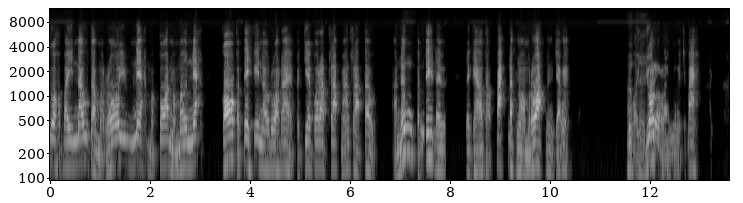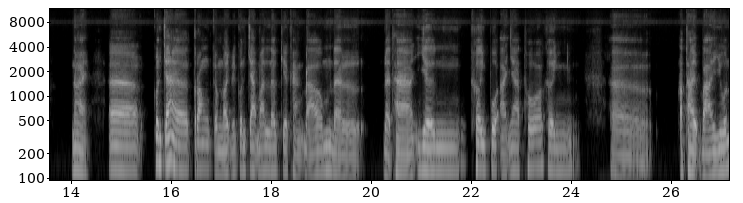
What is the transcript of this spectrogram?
ទោះបីនៅតែ100នាក់1000 10000នាក់ក៏ប្រទេសគេនៅរស់ដែរប្រជាពលរដ្ឋស្លាប់ប្រហែលស្លាប់ទៅអានឹងប្រទេសដែលដែលគេហៅថាបកដឹកនាំរដ្ឋនឹងអញ្ចឹងហ្នឹងឲ្យយល់កន្លែងហ្នឹងច្បាស់ហ្នឹងហើយអឺ គុណចាស់ត្រង់ចំណុចដែលគុណចាស់បានលើកជាខាងដើមដែលដែលថាយើងឃើញពួកអាជ្ញាធរឃើញអឺរដ្ឋាភិបាលយួន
